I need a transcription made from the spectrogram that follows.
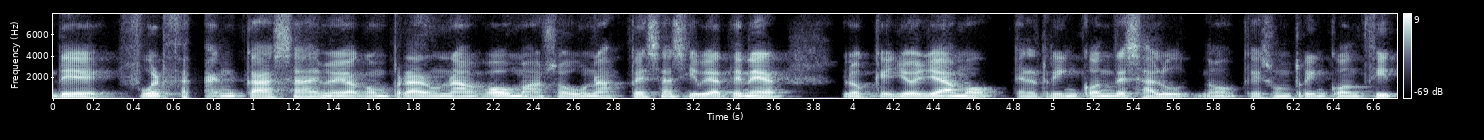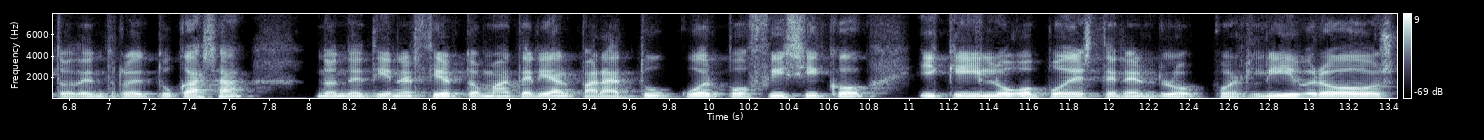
de fuerza en casa y me voy a comprar unas gomas o unas pesas y voy a tener lo que yo llamo el rincón de salud, ¿no? Que es un rinconcito dentro de tu casa donde tienes cierto material para tu cuerpo físico y que luego puedes tener pues libros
